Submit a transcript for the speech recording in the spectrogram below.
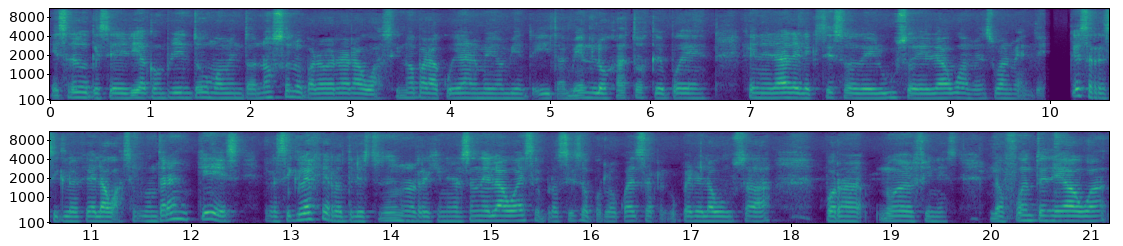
es algo que se debería cumplir en todo momento, no solo para ahorrar agua, sino para cuidar el medio ambiente y también los gastos que pueden generar el exceso del uso del agua mensualmente. ¿Qué es el reciclaje del agua? Se preguntarán qué es. El reciclaje, reutilización o regeneración del agua es el proceso por lo cual se recupera el agua usada por nuevos fines. Las fuentes de agua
